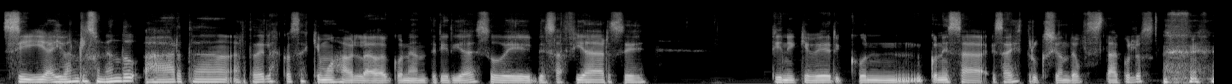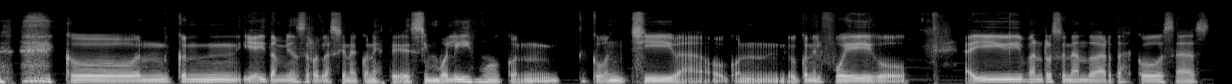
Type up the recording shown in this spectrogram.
Sí, ahí van resonando harta, harta de las cosas que hemos hablado con anterioridad, eso de desafiarse, tiene que ver con, esa, destrucción de obstáculos, con, y ahí también se relaciona con este simbolismo, con, con Chiva o con, o con el fuego, ahí van resonando hartas cosas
